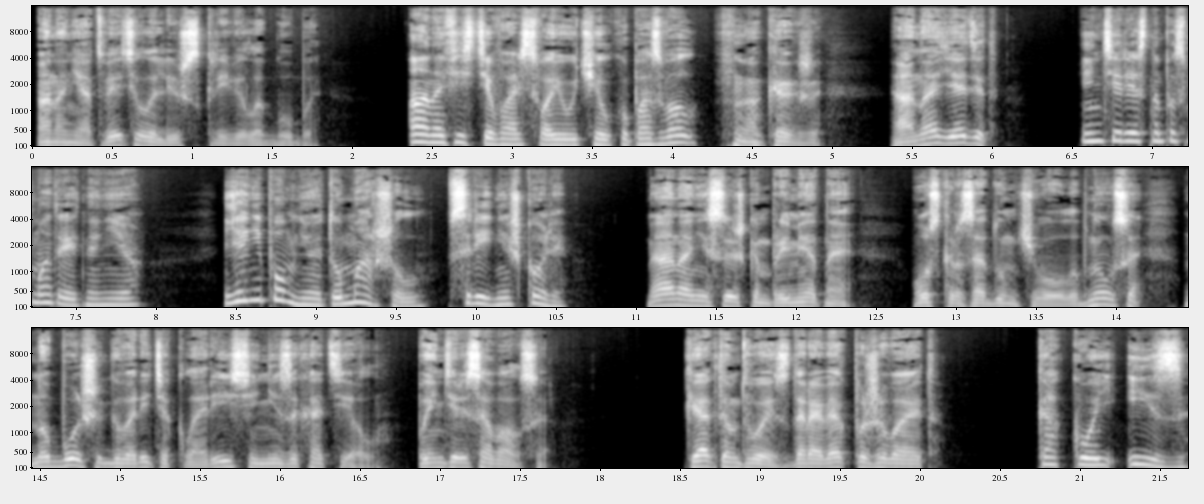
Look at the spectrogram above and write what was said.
Она не ответила, лишь скривила губы. «А на фестиваль свою училку позвал?» «А как же? Она едет». «Интересно посмотреть на нее. Я не помню эту маршал в средней школе». «Она не слишком приметная». Оскар задумчиво улыбнулся, но больше говорить о Кларисе не захотел. Поинтересовался. «Как там твой здоровяк поживает?» «Какой из?»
